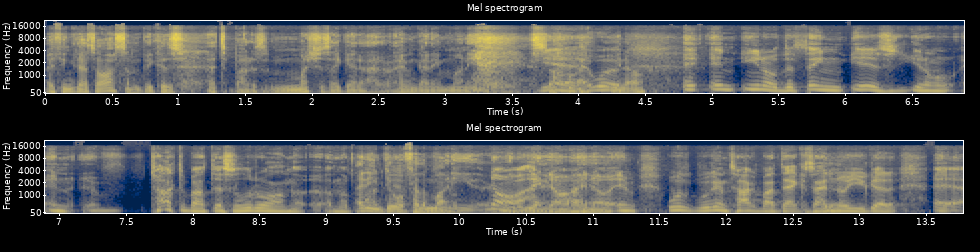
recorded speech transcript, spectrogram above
I think that's awesome because that's about as much as I get out of it. I haven't got any money, so yeah, well, you know, and, and you know the thing is, you know, and talked about this a little on the on the. I didn't do it for the money either. No, I know, yeah, I know, and we're, we're going to talk about that because I know you got. Uh,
